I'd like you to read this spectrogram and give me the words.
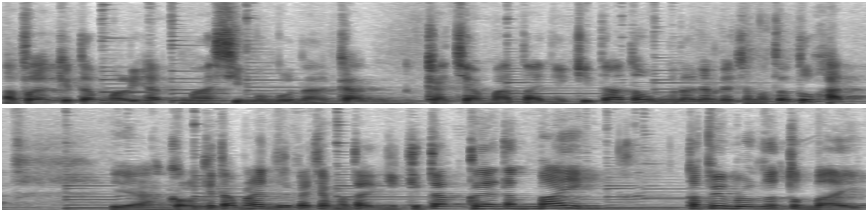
Apakah kita melihat masih menggunakan kacamatanya kita atau menggunakan kacamata Tuhan? Ya, kalau kita melihat dari kacamatanya kita kelihatan baik, tapi belum tentu baik.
